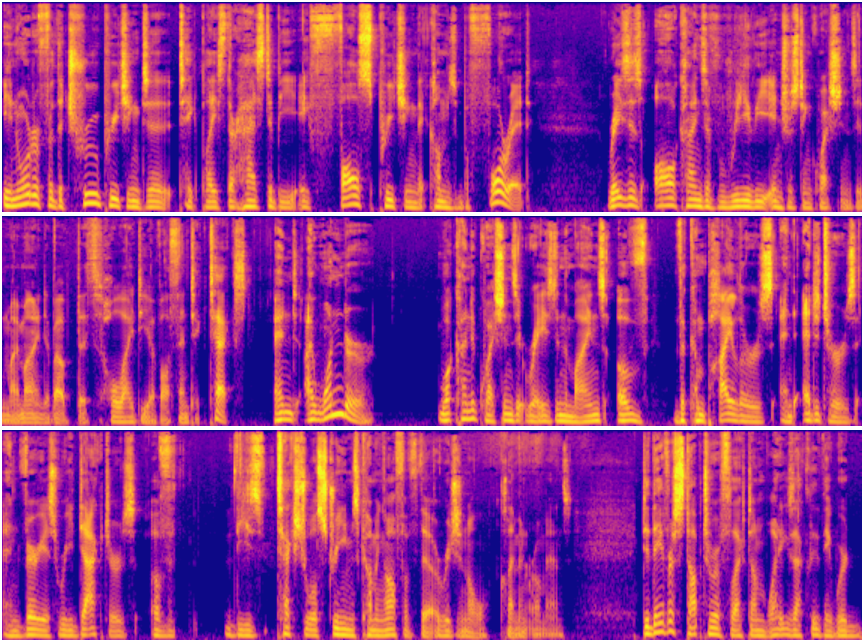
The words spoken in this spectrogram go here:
in order for the true preaching to take place, there has to be a false preaching that comes before it, raises all kinds of really interesting questions in my mind about this whole idea of authentic text. And I wonder what kind of questions it raised in the minds of the compilers and editors and various redactors of these textual streams coming off of the original Clement romance. Did they ever stop to reflect on what exactly they were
